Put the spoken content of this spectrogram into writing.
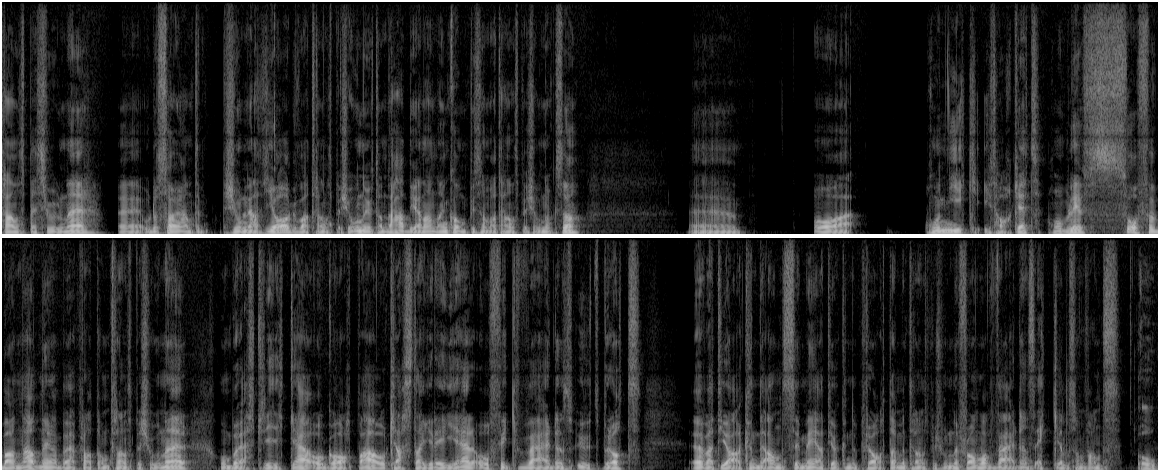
transpersoner. Eh, och då sa jag inte personligen att jag var transperson, utan då hade jag en annan kompis som var transperson också. Eh, och hon gick i taket. Hon blev så förbannad när jag började prata om transpersoner. Hon började skrika och gapa och kasta grejer och fick världens utbrott över att jag kunde anse mig, att jag kunde prata med transpersoner, för de var världens äckel som fanns. Oh,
